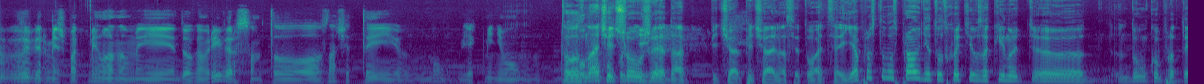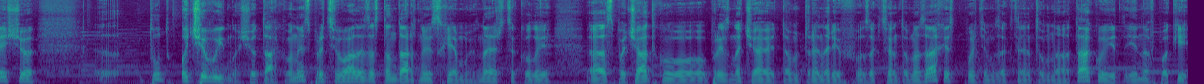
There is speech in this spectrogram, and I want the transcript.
вибір між Макміланом і Догом Ріверсом, то значить ти, ну, як мінімум. То значить, що вже да, печа- печальна ситуація. Я просто насправді тут хотів закинути е, думку про те, що е, тут очевидно, що так, вони спрацювали за стандартною схемою. Знаєш, це коли е, спочатку призначають там тренерів з акцентом на захист, потім з акцентом на атаку, і, і навпаки.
